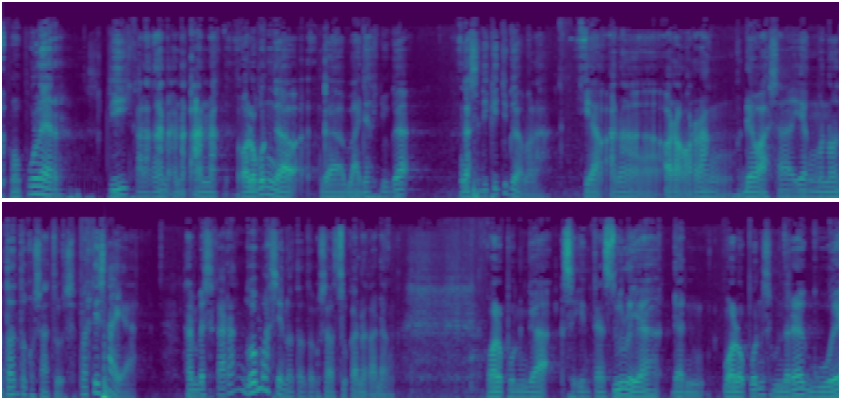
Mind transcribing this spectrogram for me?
populer di kalangan anak-anak. Walaupun nggak nggak banyak juga nggak sedikit juga malah yang anak orang-orang dewasa yang menonton tokusatsu. Seperti saya sampai sekarang gue masih nonton tokusatsu kadang-kadang. Walaupun nggak seintens dulu ya dan walaupun sebenarnya gue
